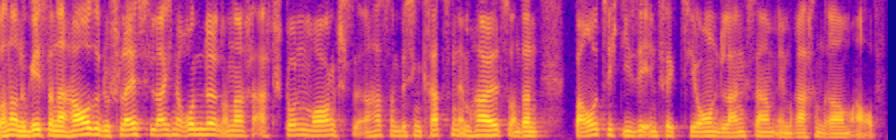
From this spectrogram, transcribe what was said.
sondern du gehst dann nach Hause, du schläfst vielleicht eine Runde und nach acht Stunden morgens hast du ein bisschen Kratzen im Hals und dann baut sich diese Infektion langsam im Rachenraum auf.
